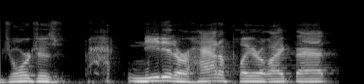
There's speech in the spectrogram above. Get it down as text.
Georgia's needed or had a player like that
